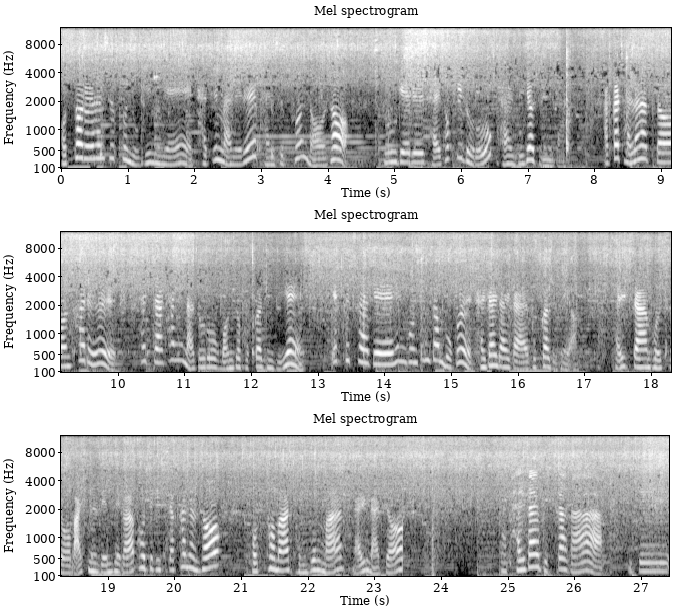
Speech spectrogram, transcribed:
버터를 한 스푼 녹인 후에 다진 마늘을 반 스푼 넣어서 두 개를 잘 섞이도록 잘 녹여줍니다. 아까 잘라놨던 파를 살짝 향이 나도록 먼저 볶아준 뒤에 깨끗하게 헹군 통전복을 달달달달 볶아주세요. 자, 일단 벌써 맛있는 냄새가 퍼지기 시작하면서 버터 맛, 전복 맛 난리 나죠. 자, 달달 볶다가 이제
